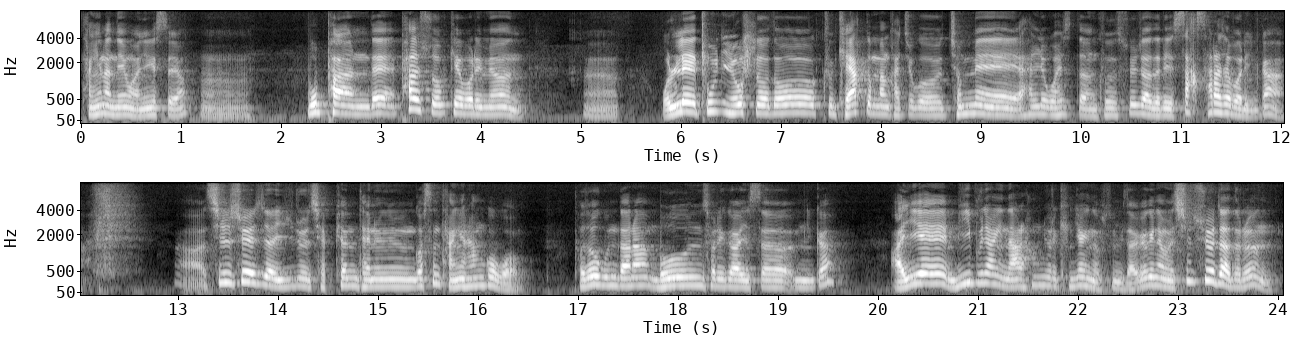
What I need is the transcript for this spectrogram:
당연한 내용 아니겠어요? 어, 못 파는데 팔 수 없게 해버리면 어, 원래 돈이 없어도 그 계약금만 가지고 전매하려고 했던 그 수요자들이 싹 사라져 버리니까 아, 실수요자 위주로 재편되는 것은 당연한 거고 더더군다나 뭔 소리가 있습니까? 아예 미분양이 날 확률이 굉장히 높습니다. 왜 그러냐면 실수요자들은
